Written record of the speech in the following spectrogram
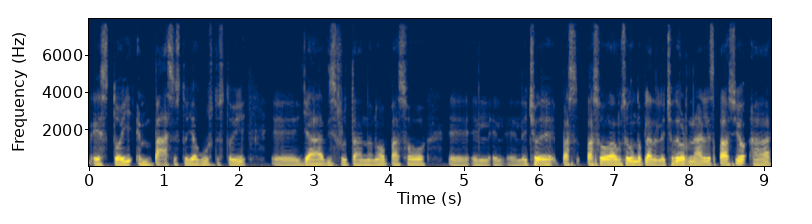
estoy en paz, estoy a gusto, estoy eh, ya disfrutando, ¿no? Paso eh, el, el, el, hecho de, paso, a un segundo plano, el hecho de ordenar el espacio a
